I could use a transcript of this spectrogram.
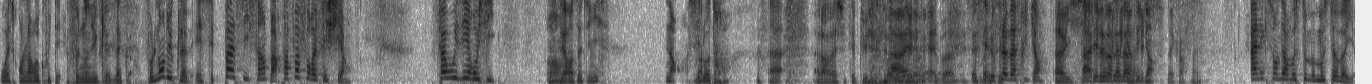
Où est-ce qu'on l'a recruté? Faut le nom du club, d'accord. Faut le nom du club. Et c'est pas si simple. Alors parfois, faut réfléchir. Faouzi Russi. Espérance de Tunis? Non, c'est Non. L'autre. Alors là, je sais plus. Ah ouais. Euh, C'est Bah, le club africain. Ah oui. Ah, c'est le club africain. D'accord. Alexander Mostovoy.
